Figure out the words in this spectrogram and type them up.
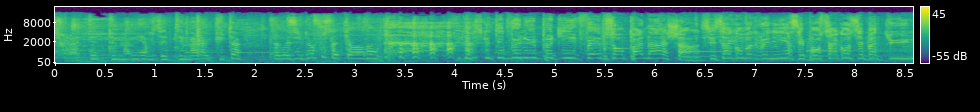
Sur la tête de ma mère, vous êtes des malades, putain. C'est un asile de fou cette caravane. Qu'est-ce que t'es devenu petit, faible, sans panache C'est ça qu'on va devenir, c'est pour ça qu'on s'est battu.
